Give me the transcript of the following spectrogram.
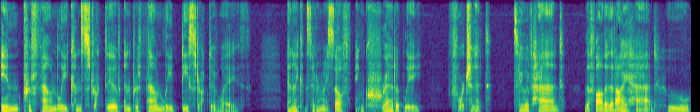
in profoundly constructive and profoundly destructive ways. And I consider myself incredibly fortunate to have had the father that I had, who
